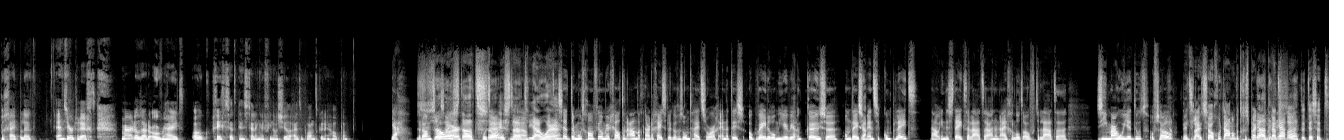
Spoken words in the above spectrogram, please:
begrijpelijk en zeer terecht. Maar dan zou de overheid ook GGZ-instellingen financieel uit de brand kunnen helpen. Ja, bedankt. Zo Hazar. is dat. Goed, Zo hè? is dat. Ja, hoor. Dit is het. Er moet gewoon veel meer geld en aandacht naar de geestelijke gezondheidszorg. En het is ook wederom hier weer Ja. een keuze om deze Ja. mensen compleet nou, in de steek te laten, aan hun eigen lot over te laten. Zie maar hoe je het doet of zo. Ja. Dit sluit zo goed aan op het gesprek Ja, dat we net is, hadden. eh, Dit is het.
